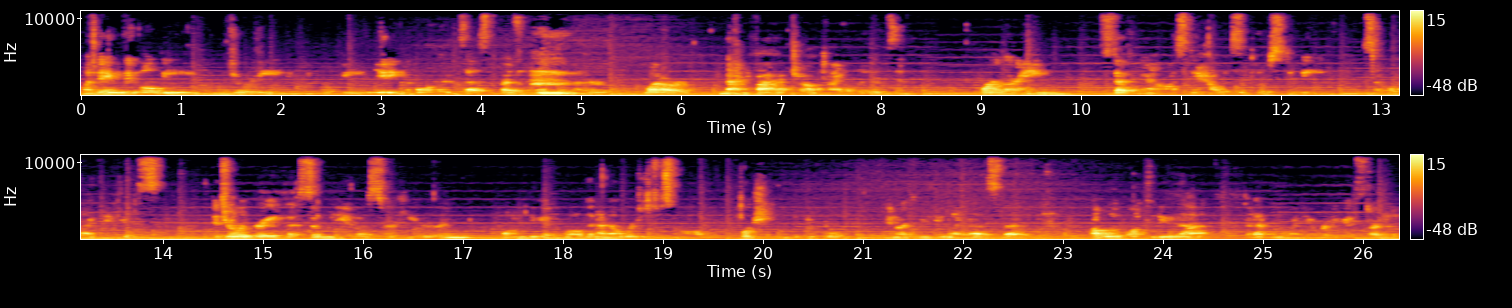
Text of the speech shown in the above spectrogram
one day we will be majority and we will be leading the boards as the president, no matter what our nine to five job title is. And we're learning stuff now as to how it's supposed to be. So I think it's it's really great that so many of us are here and wanting to get involved. And I know we're just a small portion of the people in our community like us that probably want to do that, but I have no idea where to get started.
